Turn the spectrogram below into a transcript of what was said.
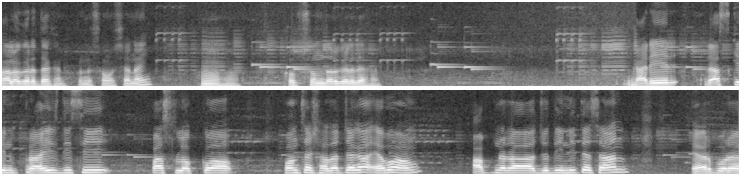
ভালো করে দেখেন, কোনো সমস্যা নাই। হুম হুম, খুব সুন্দর করে দেখেন। গাড়ির রাস্কিন প্রাইস দিছি পাঁচ লক্ষ পঞ্চাশ হাজার টাকা এবং আপনারা যদি নিতে চান, এরপরে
